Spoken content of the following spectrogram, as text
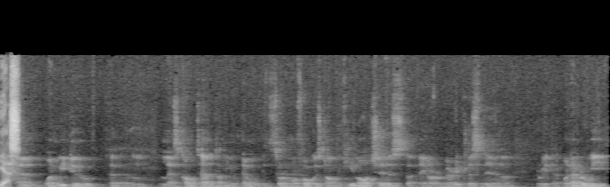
Yes. And when we do uh, less content, I mean, then it's sort of more focused on the key launches that they are very interested in. And read that. Whenever we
